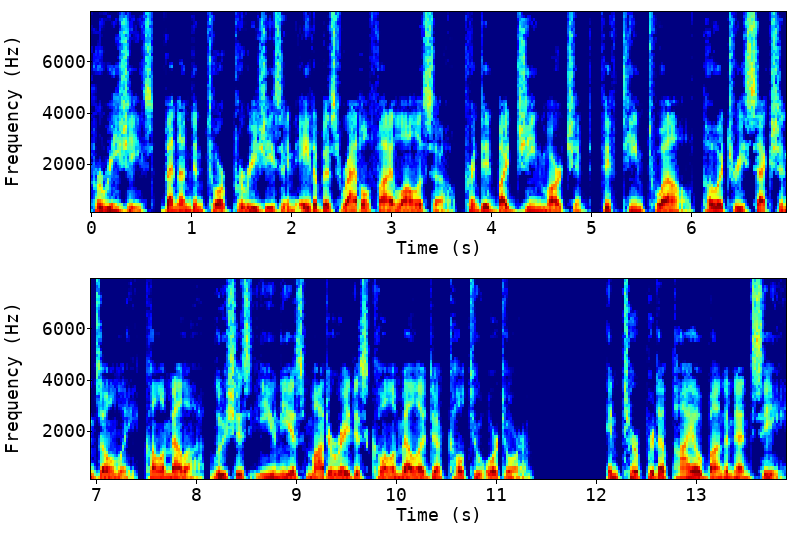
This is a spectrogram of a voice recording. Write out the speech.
Parigis, Venundantur Parigis in Adibus Radulfi Lawliso printed by Jean Marchant, 1512 poetry sections only Columella, Lucius Iunius Moderatus Columella de cultu ortorum. Interpreta Pio Bonanensi.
